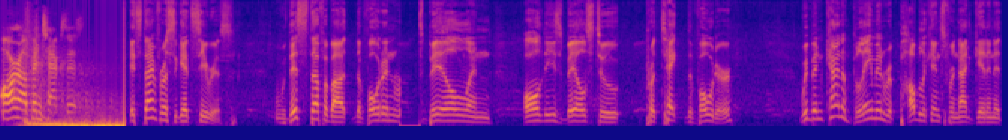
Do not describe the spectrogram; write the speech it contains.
are up in Texas. It's time for us to get serious. This stuff about the voting rights bill and all these bills to protect the voter we've been kind of blaming Republicans for not getting it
